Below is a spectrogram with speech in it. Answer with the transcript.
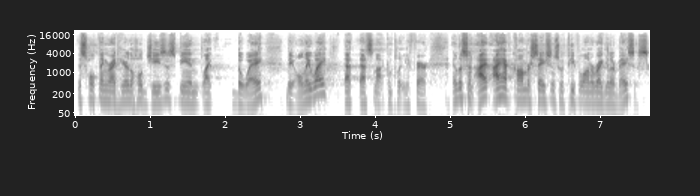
This whole thing right here, the whole Jesus being like the way, the only way, that, that's not completely fair. And listen, I, I have conversations with people on a regular basis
